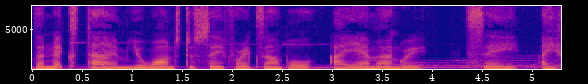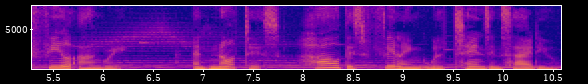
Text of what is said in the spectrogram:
the next time you want to say, for example, I am angry, say, I feel angry, and notice how this feeling will change inside you.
